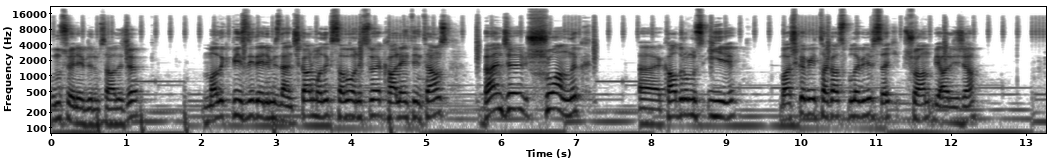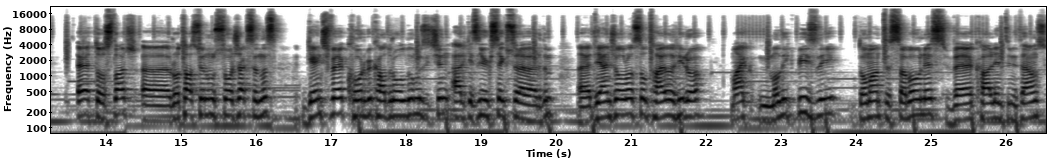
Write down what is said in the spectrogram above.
Bunu söyleyebilirim sadece. Malik Beasley'i de elimizden çıkarmadık. Sabonis ve Karl Anthony Towns. Bence şu anlık e, kadromuz iyi. Başka bir takas bulabilirsek şu an bir arayacağım. Evet dostlar, e, rotasyonumuzu soracaksanız genç ve core bir kadro olduğumuz için herkese yüksek süre verdim. E, D'Angelo Russell, Tyler Hero, Mike, Malik Beasley, Domantas Sabonis ve Karl Anthony Towns.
